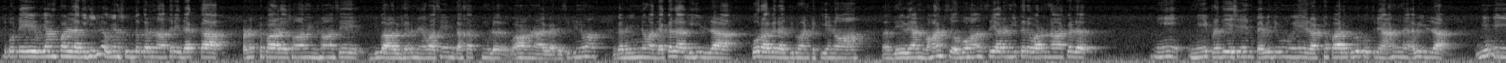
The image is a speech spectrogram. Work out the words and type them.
එතකොට ඒ උයන් පල්ලා ගිහිල්ලා උයන සුද්ධ කරන අතරේ දැක්කා රණට්ටපාල ස්වාමීන් වහන්සේ දිවා විහරණය වශයෙන් ගසක් මුල වාහනාවේ වැඩ සිටිනවා. වැඩ ඉන්නවා දැකලා ගිහිල්ලා කෝරාවේ රජුරවන්ට කියනවා දේවයන් වහන්සේ ඔබ වහන්සේ අර නිතර වර්ණනා කළ මේ මේ ප්‍රදේශයෙන් පැවිදි වුණු ඒ රට්ටපාල කුල පුත්‍රයන් ඇවිල්ලා උයනේ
